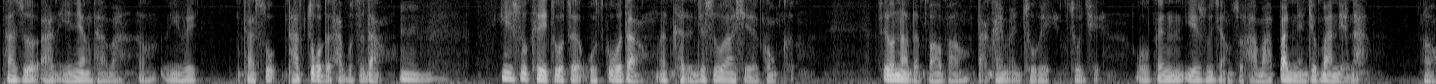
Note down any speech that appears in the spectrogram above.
他说啊，原谅他吧。哦，因为他说他做的他不知道。嗯，耶稣可以做这，我做不到，那可能就是我要写的功课。所以我拿着包包打开门出去出去，我跟耶稣讲说：“好吧，半年就半年了，哦，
